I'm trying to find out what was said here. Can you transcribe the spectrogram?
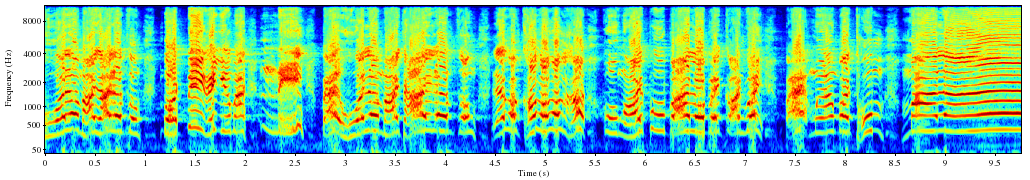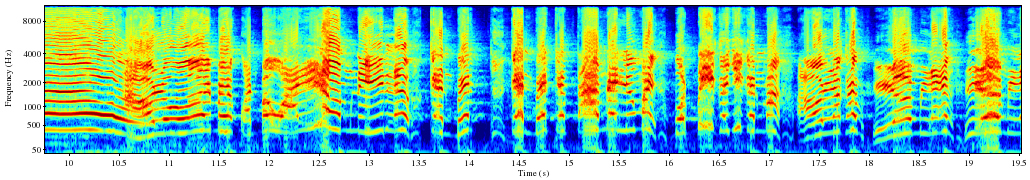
หัวแล้วหมายท้ายแล้วส่งบทบี้ขยืมมาหนีแปะหัวแล้วหมายท้ายเริ่มทรงแล้วก็เคาะเคาะเคาะเคาะกุ้งหอยปูปลาลงไปก่อนไว้ยแปะเมืองปทุมมาแล้ว เอาเลยแม่ขวัญประหวานเริ่มหนีแล้ว แก่นเพชรแก่นเพชรจะตามได้หรือไม่บทบีกยีกันมา เอาแล้วครับ เริ่มแรงเริ่มแร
